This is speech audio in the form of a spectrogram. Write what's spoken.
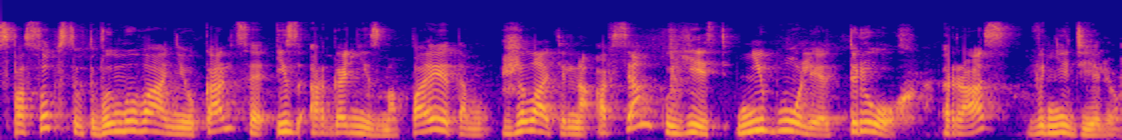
способствует вымыванию кальция из организма. Поэтому желательно овсянку есть не более трех раз в неделю.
